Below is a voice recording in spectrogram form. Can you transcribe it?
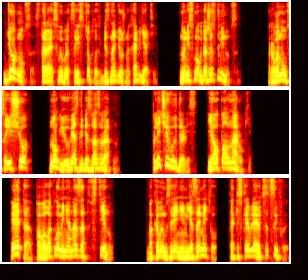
Дернулся, стараясь выбраться из теплых безнадежных объятий, но не смог даже сдвинуться. Рванулся еще, ноги увязли безвозвратно. Плечи выдрались, я упал на руки. Это поволокло меня назад, в стену. Боковым зрением я заметил, как искривляются цифры,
